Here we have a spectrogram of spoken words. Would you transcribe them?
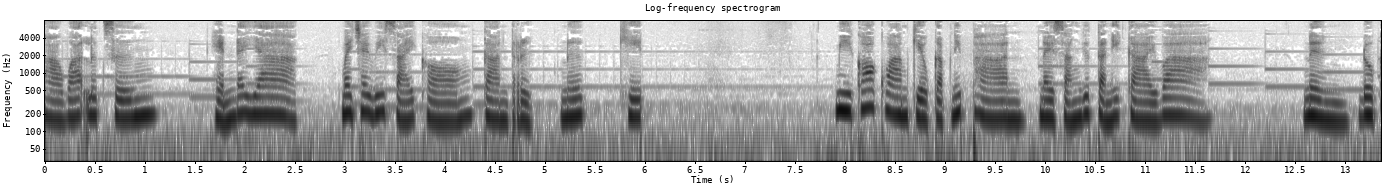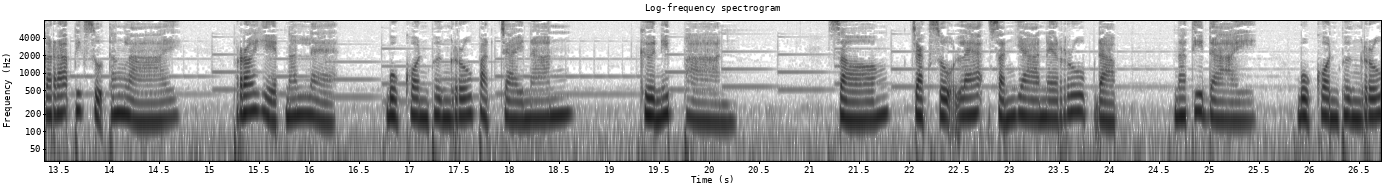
ภาวะลึกซึ้ง เห็นได้ยาก ไม่ใช่วิสัยของการตรึก นึก คิด มีข้อความเกี่ยวกับนิพพานในสังยุตตนิกายว่าหนึ่งดูกระภิกษุทั้งหลาย เพราะเหตุนั้นแหละ บุคคลพึงรู้ปัจจัยนั้น คือนิพพาน 2. จักสุและสัญญาในรูปดับ ณที่ใด บุคคลพึงรู้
